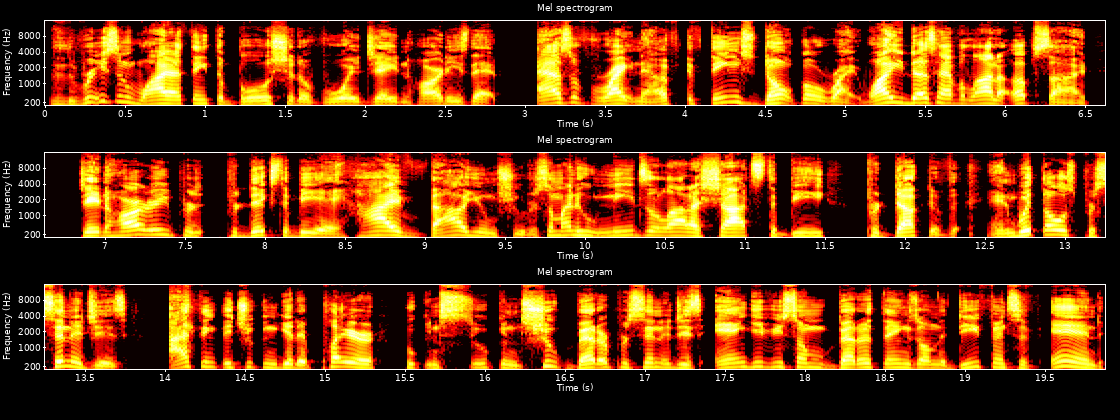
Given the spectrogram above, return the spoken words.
the reason why I think the Bulls should avoid Jaden Hardy is that as of right now, if, if things don't go right, while he does have a lot of upside, Jaden Hardy pre- predicts to be a high volume shooter, somebody who needs a lot of shots to be productive. And with those percentages, I think that you can get a player who can who can shoot better percentages and give you some better things on the defensive end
